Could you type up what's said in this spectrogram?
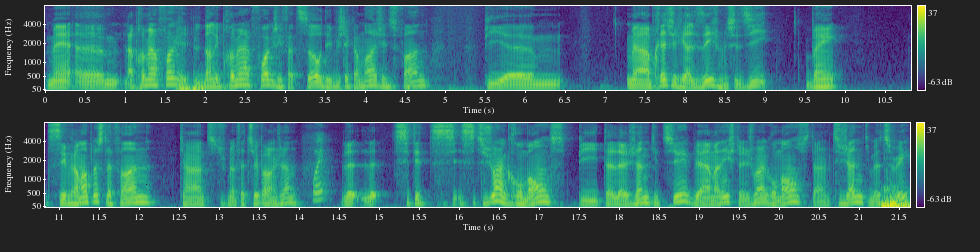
Mais euh, la première fois, dans les premières fois que j'ai fait ça, au début, j'étais comme, ah, j'ai du fun. Puis, euh, mais après, j'ai réalisé, je me suis dit, ben, c'est vraiment plus le fun quand tu- je me fais tuer par un jeune. Ouais. Le, le, si, si, si tu joues un gros monstre, puis t'as le jeune qui te tue, puis à un moment donné, je te joué un gros monstre, c'était un petit jeune qui m'a tué.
